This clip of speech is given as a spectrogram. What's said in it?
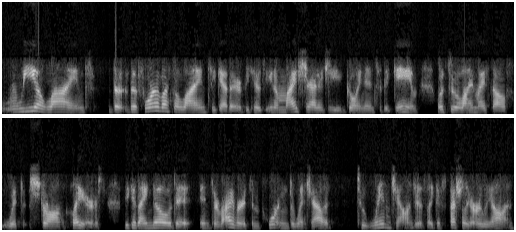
we aligned the the four of us aligned together because you know my strategy going into the game was to align myself with strong players because I know that in Survivor it's important to win challenge to win challenges like especially early on.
